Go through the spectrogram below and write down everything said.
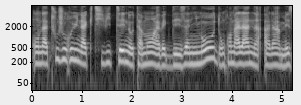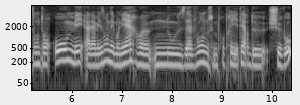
on a toujours eu une activité, notamment avec des animaux. Donc on a l'âne à la maison d'en haut, mais à la maison des Molières, euh, nous avons, nous sommes propriétaires de chevaux.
